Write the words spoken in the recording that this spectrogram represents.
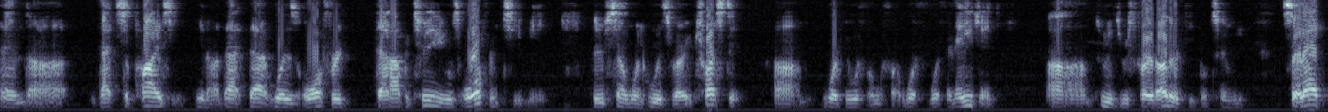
And, uh, that's surprising. You know, that, that was offered, that opportunity was offered to me through someone who was very trusted, um, working with, with, with an agent, um, who has referred other people to me. So that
